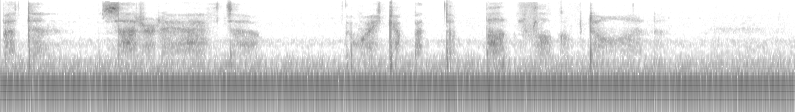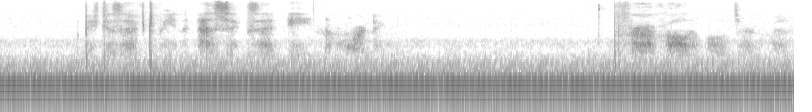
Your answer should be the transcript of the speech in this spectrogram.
But then Saturday I have to wake up at the butt fuck of dawn because I have to be in Essex at 8 in the morning for our volleyball tournament.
